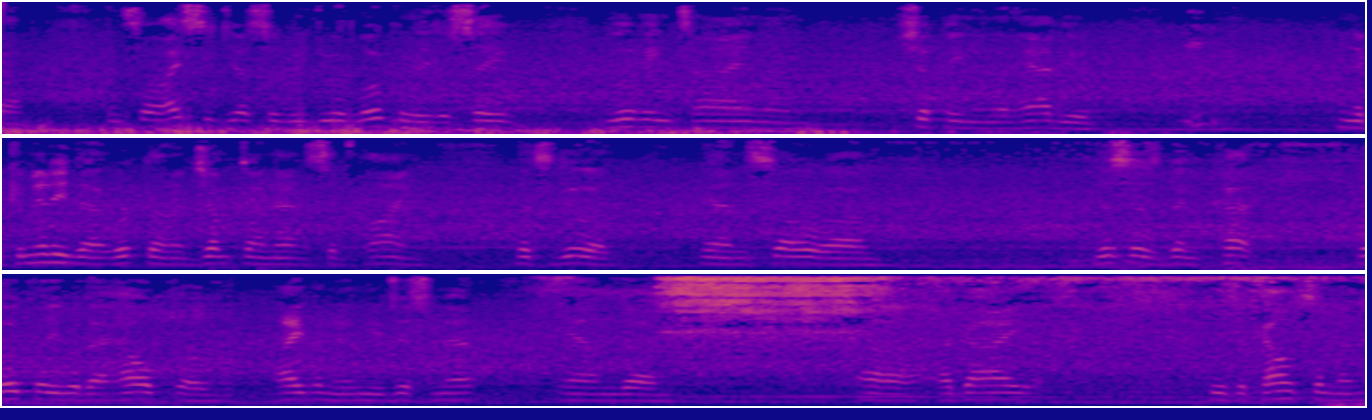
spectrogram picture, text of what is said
up. And so I suggested we do it locally to save moving time and shipping and what have you. And the committee that worked on it jumped on that and said, fine, let's do it. And so um, this has been cut locally with the help of Ivan, whom you just met, and um, uh, a guy who's a councilman.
